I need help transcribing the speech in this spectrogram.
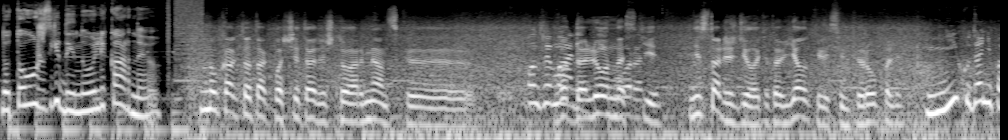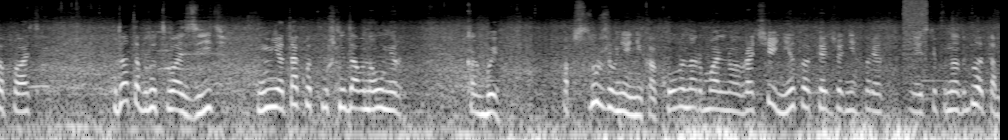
До того ж з єдиною лікарнею. Ну, как-то так посчитали, что Армянск э, Он же в отдаленности. Не стали же делать это в Ялте или Симферополе. Никуда не попасть. Куда-то будут возить. У меня так вот муж недавно умер, как бы обслуживания никакого нормального. Врачей нету, опять же, они говорят. Если бы у нас было там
